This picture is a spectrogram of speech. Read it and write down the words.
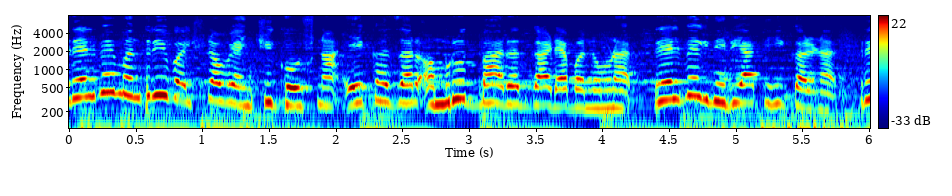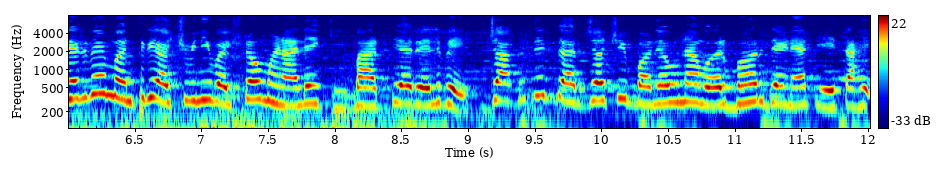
रेल्वे मंत्री वैष्णव यांची घोषणा एक हजार अमृत भारत गाड्या बनवणार रेल्वे निर्यातही करणार. रेल्वे मंत्री अश्विनी वैष्णव म्हणाले की भारतीय रेल्वे जागतिक दर्जाची बनवण्यावर भर देण्यात येत आहे.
